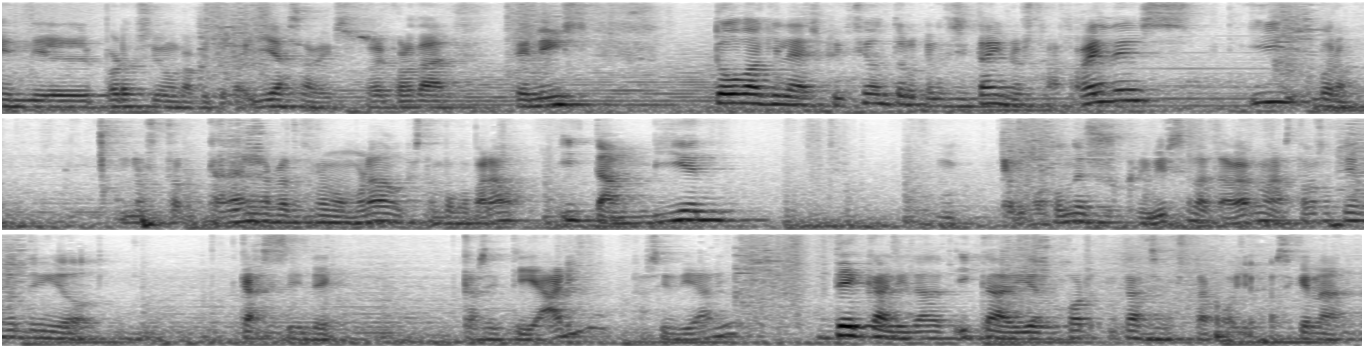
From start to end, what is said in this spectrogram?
en el próximo capítulo. Y ya sabéis, recordad, tenéis todo aquí en la descripción, todo lo que necesitáis, nuestras redes y, bueno, nuestro canal en la plataforma morada, aunque está un poco parado. Y también el botón de suscribirse a la taberna. Estamos haciendo contenido casi de casi diario, casi diario, de calidad y cada día mejor gracias a vuestro apoyo. Así que nada,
